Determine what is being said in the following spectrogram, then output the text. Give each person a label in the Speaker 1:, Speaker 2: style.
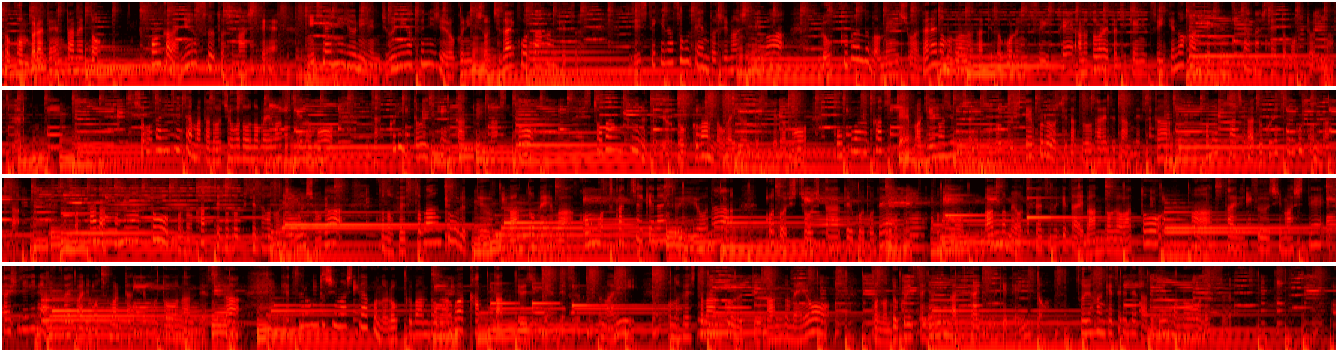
Speaker 1: 本コンプラとエンタメと今回はニュースとしまして2022年12月26日の時代交差判決実質的な争点としましてはロックバンドの名称は誰のものなのかというところについて争われた事件についての判決について話したいと思っております。詳細についてはまた後ほど述べますけどもざっくりどういう事件かと言いますとバンクールというロックバンドがいるんですけどもここはかつて、ま、芸能事務所に所属してプロとして活動されてたんですがこの人たちが独立することになった。ただその後このかつて所属してた方の事務所がこのフェストバンクールっていうバンド名は今後使っちゃいけないというようなことを主張したということでこンド名を使い続けたいバンド側と、まあ、対立しまして最終的には裁判に持ち込まれたということなんですが結論としましてはこのロックバンド側は勝ったっていう事件です。つまりこのフェストバンクールっていうバンド名をこの独立した4人が使い続けていいと。そういう判決が出たっていうものです。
